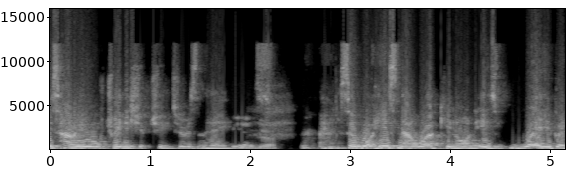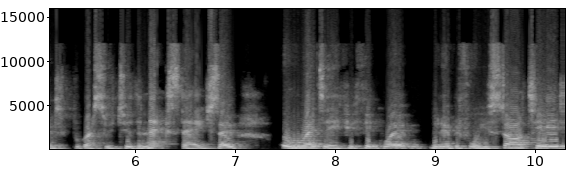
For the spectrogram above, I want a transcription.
is Harry your traineeship tutor, isn't he? Yes. Yeah. So what he's now working on is where you're going to progress through to the next stage. So already, if you think where you know before you started,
